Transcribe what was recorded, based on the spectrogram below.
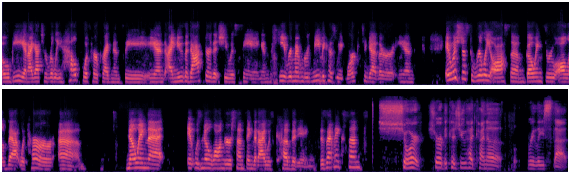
ob and i got to really help with her pregnancy and i knew the doctor that she was seeing and he remembered me because we'd worked together and it was just really awesome going through all of that with her, um, knowing that it was no longer something that I was coveting. Does that make sense? sure sure because you had kind of released that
